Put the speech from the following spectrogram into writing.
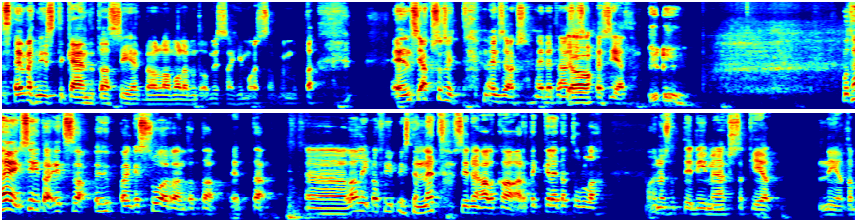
se meni sitten kääntyi taas siihen, että me ollaan molemmat omissa himoissamme, mutta ensi jakso sitten, ensi jakso, edetään Joo. sitten sieltä. Mutta hei, siitä itse hyppäänkin suoraan, tota, että lalikafi.net, sinne alkaa artikkeleita tulla. Mainostettiin viime jaksossakin ja niin, jota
